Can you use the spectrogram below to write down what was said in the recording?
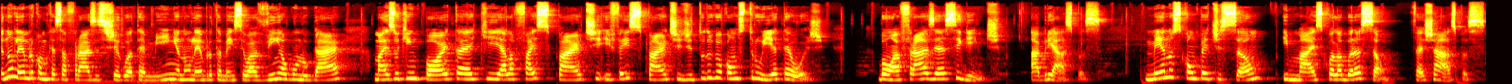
Eu não lembro como que essa frase chegou até mim, eu não lembro também se eu a vi em algum lugar, mas o que importa é que ela faz parte e fez parte de tudo que eu construí até hoje. Bom, a frase é a seguinte: abre aspas. Menos competição e mais colaboração. Fecha aspas.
